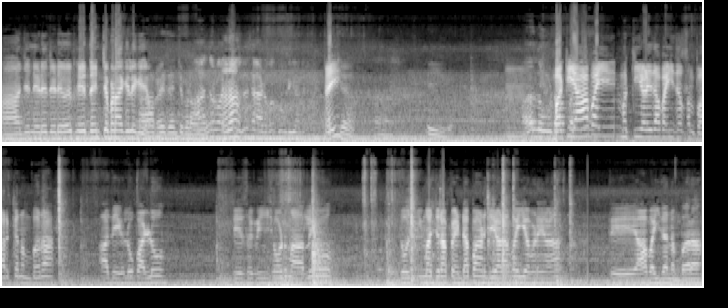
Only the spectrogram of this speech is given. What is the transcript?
ਹਾਂ ਜੇ ਨੇੜੇ ਤੇੜੇ ਹੋਏ ਫੇਰ ਦਿਨ ਚ ਬਣਾ ਕੇ ਲੈ ਕੇ ਹਾਂ ਜਾਓ। ਫਿਰ ਦਿਨ ਚ ਆ ਬਣਾਉਂਦਾ ਦਰਵਾਜ਼ਾ ਸਾਈਡ 'ਤੇ ਕੁੰਡੀਆਂ ਨੇ। ਸਹੀ ਅੱਛਾ। ਹਾਂ ਠੀਕ ਆ। ਆਹ ਲੋਡ ਆ ਬਾਕੀ ਆ ਭਾਈ ਮੱਕੀ ਵਾਲੇ ਦਾ ਬਾਈ ਦਾ ਸੰਪਰਕ ਨੰਬਰ ਆ। ਆ ਦੇਖ ਲਓ ਪੜ ਲਓ। ਤੇ ਸਕਰੀਨਸ਼ਾਟ ਮਾਰ ਲਿਓ। ਦੋਲਚੀ ਮਾਜਰਾ ਪਿੰਡ ਆ ਭਾਣਜੇ ਵਾਲਾ ਭਾਈ ਆਪਣੇ ਵਾਲਾ। ਤੇ ਆ ਬਾਈ ਦਾ ਨੰਬਰ ਆ।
